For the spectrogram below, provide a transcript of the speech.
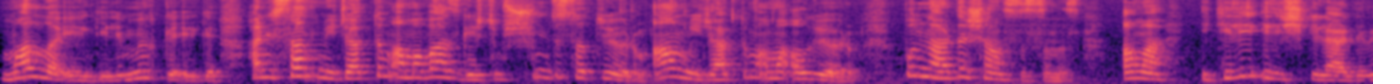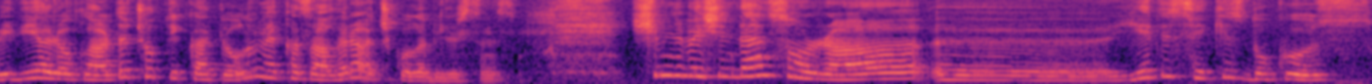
Malla ilgili, mülkle ilgili. Hani satmayacaktım ama vazgeçtim. Şimdi satıyorum. Almayacaktım ama alıyorum. Bunlar da şanslısınız. Ama ikili ilişkilerde ve diyaloglarda çok dikkatli olun ve kazalara açık olabilirsiniz. Şimdi beşinden sonra e, 7, 8, 9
